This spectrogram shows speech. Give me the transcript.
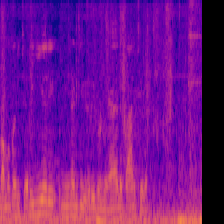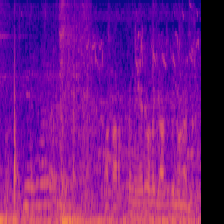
അപ്പോൾ നമുക്കൊരു ചെറിയൊരു മീനടിച്ച് കയറിയിട്ടുണ്ട്. ഞാൻ അതിൽ കാണിച്ചു തരാം. ആ കറക്റ്റ് നേരെയുള്ള ഗ്യാസ് ചെല്ലുകൊണ്ട് അടിക്കും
